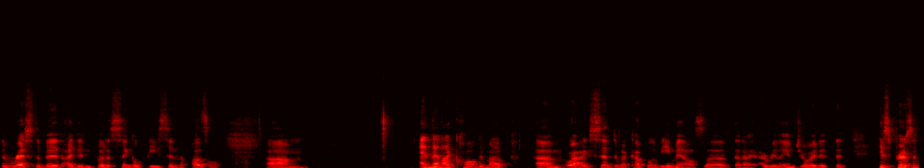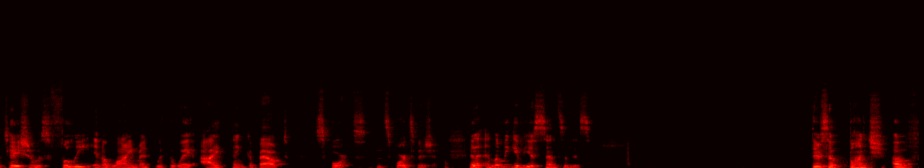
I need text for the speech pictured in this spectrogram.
the rest of it. I didn't put a single piece in the puzzle. Um, and then I called him up um, or I sent him a couple of emails uh, that I, I, really enjoyed it. That his presentation was fully in alignment with the way I think about sports and sports vision. And, and let me give you a sense of this. There's a bunch of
